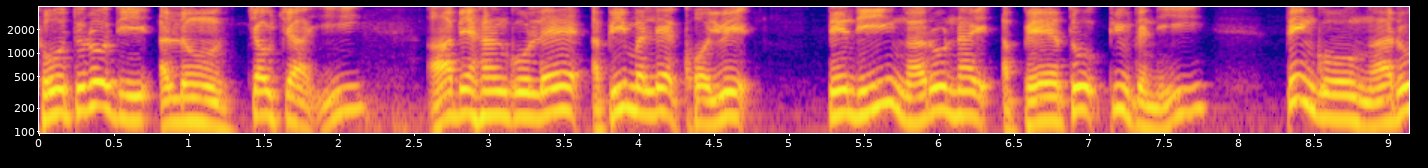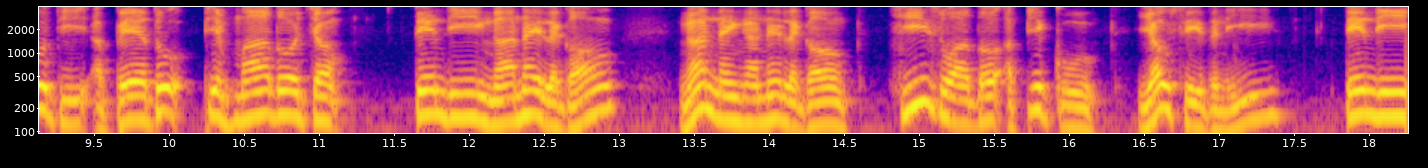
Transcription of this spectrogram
ထိုသူတို့သည် အလွန်ကြောက်ကြ၏အာဗြဟံကိုလည်းအဘိမလက်ခေါ်၍တင်သည်ငါတို့၌အဘယ်သို့ပြုသည်နည်းတင့်ကိုငါတို့သည်အဘယ်သို့ပြစ်မှားသောကြောင့်တင်သည်ငါ၌၎င်းငါနိုင်ငံ၌၎င်းကြီးစွာသောအပြစ်ကိုရောက်စေသည်။တင်သည်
